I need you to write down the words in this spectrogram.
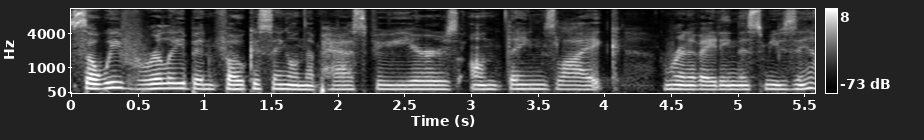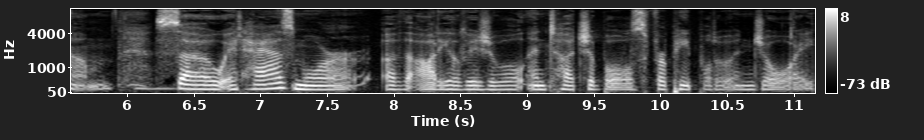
So we've really been focusing on the past few years on things like renovating this museum. Mm-hmm. So it has more of the audiovisual and touchables for people to enjoy.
